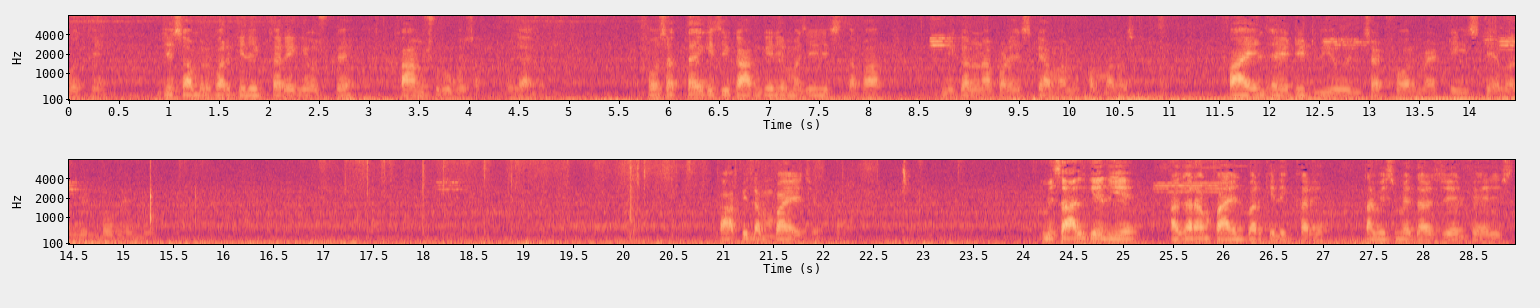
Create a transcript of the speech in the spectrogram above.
होते हैं। जिस अम्र पर क्लिक करेंगे उस पर काम शुरू हो सक, हो जाएगा। हो सकता है किसी काम के लिए मज़ीद इस्तीफ़ा निकलना पड़े, इसके अमल मुकम्मल हो सकता है। File, edit, view, insert format टी स्टेबल विंडो, मेन्यू। काफ़ी लंबा है चैप्टर। मिसाल के लिए अगर हम फ़ाइल पर क्लिक करें, तब इसमें दर्ज झेल फहरिस्त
